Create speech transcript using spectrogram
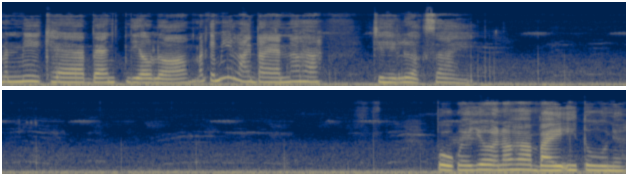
มันมีแค่แบรนด์เดียวเหรอ มันก็มีหลายแบรนด์นะคะ ที่ให้เลือกใส่ ปลูกไว้เยอะนะคะ ใบอีตูเนี่ย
